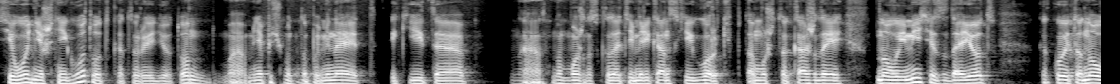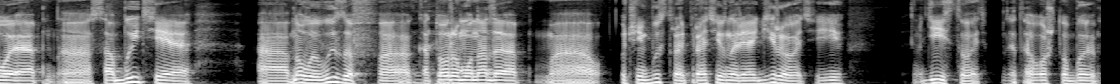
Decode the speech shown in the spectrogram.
сегодняшний год, вот, который идет, он а, мне почему-то напоминает какие-то а, ну, можно сказать, американские горки, потому что каждый новый месяц дает какое-то новое а, событие, новый вызов, которому надо очень быстро, оперативно реагировать и действовать для того, чтобы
